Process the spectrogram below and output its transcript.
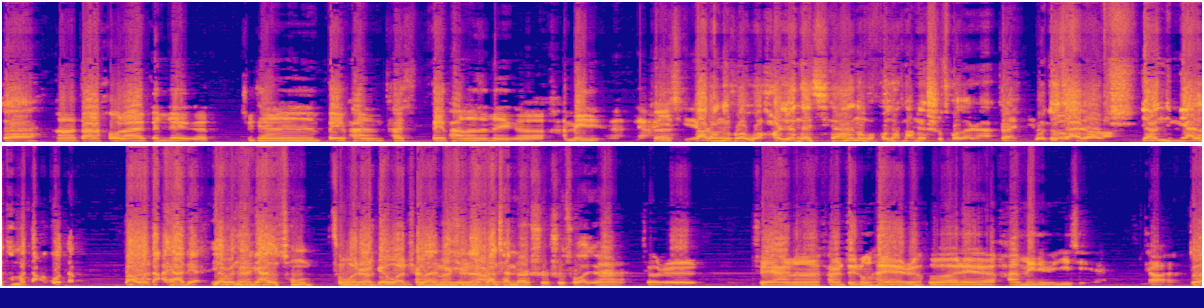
对。啊，但是后来跟这个之前背叛他背叛了的那个韩美女俩人一起，大壮就说：“我号既然在前，那我不想当这试错的人，对，我就在这儿了，要不然你们家就他妈打过打，把我打下去，要不然你们家就从从我这儿给我上前对你们上前面试试错去。嗯，就是这样呢。反正最终他也是和这个韩美女一起跳下来。对，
